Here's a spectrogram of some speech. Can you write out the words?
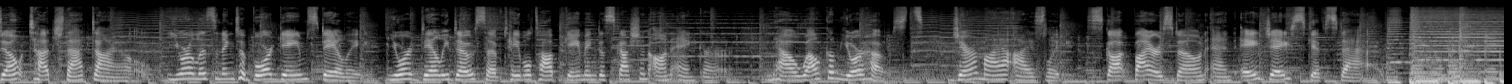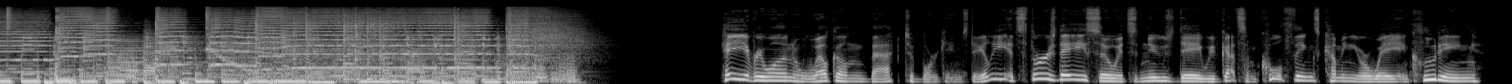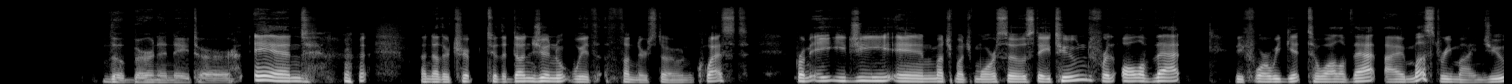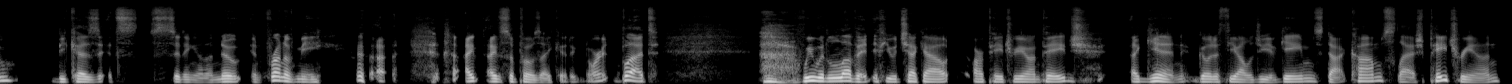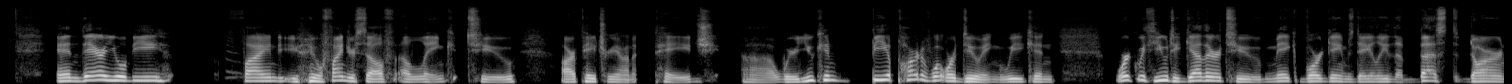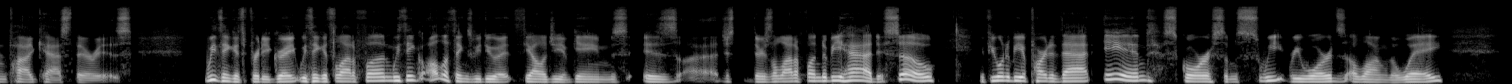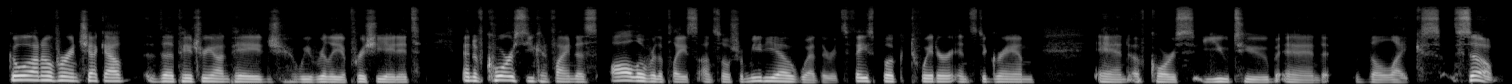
Don't touch that dial. You're listening to Board Games Daily, your daily dose of tabletop gaming discussion on Anchor. Now, welcome your hosts, Jeremiah Isley, Scott Firestone, and AJ Skifstad. Hey everyone, welcome back to Board Games Daily. It's Thursday, so it's news day. We've got some cool things coming your way, including the Burninator and another trip to the dungeon with Thunderstone Quest from AEG and much, much more. So stay tuned for all of that. Before we get to all of that, I must remind you, because it's sitting on a note in front of me. I, I suppose I could ignore it, but we would love it if you would check out our Patreon page. Again, go to theologyofgames.com slash Patreon, and there you will be find you will find yourself a link to our Patreon page uh, where you can be a part of what we're doing. We can work with you together to make Board Games Daily the best darn podcast there is we think it's pretty great. We think it's a lot of fun. We think all the things we do at Theology of Games is uh, just there's a lot of fun to be had. So, if you want to be a part of that and score some sweet rewards along the way, go on over and check out the Patreon page. We really appreciate it. And of course, you can find us all over the place on social media, whether it's Facebook, Twitter, Instagram, and of course, YouTube and the likes. So,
